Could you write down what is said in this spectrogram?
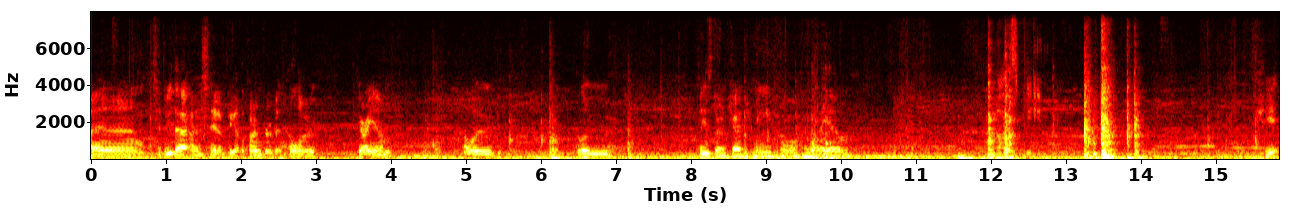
And to do that, I just need to pick up the phone for a bit. Hello. Here I am. Hello. Hello. Please don't judge me for who I am. Oh, it's me. Shit.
